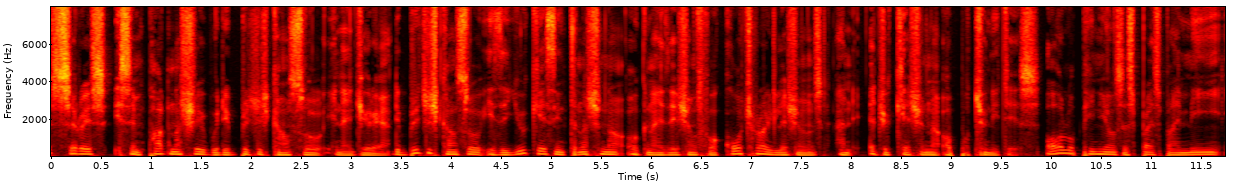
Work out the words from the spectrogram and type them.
This series is in partnership with the British Council in Nigeria. The British Council is the UK's international organization for cultural relations and educational opportunities. All opinions expressed by me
